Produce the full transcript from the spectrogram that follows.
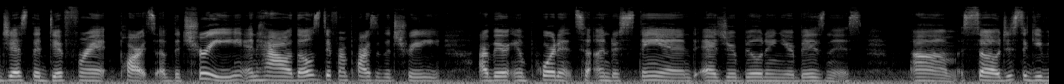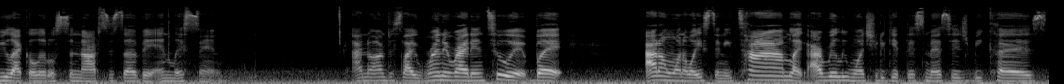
just the different parts of the tree and how those different parts of the tree are very important to understand as you're building your business. Um, so, just to give you like a little synopsis of it, and listen, I know I'm just like running right into it, but I don't want to waste any time. Like, I really want you to get this message because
